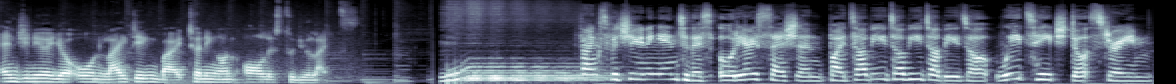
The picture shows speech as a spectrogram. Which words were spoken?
engineer your own lighting by turning on all the studio lights. Thanks for tuning in to this audio session by www.weteach.stream.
